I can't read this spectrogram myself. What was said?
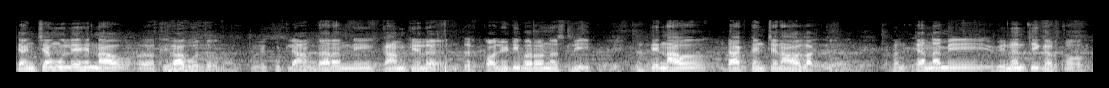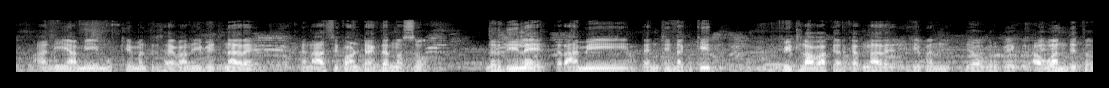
त्यांच्यामुळे हे नाव खराब होतं. म्हणजे कुठल्या आमदारांनी काम केलं जर क्वालिटी बरोबर नसली तर ते नाव डाग त्यांच्या नावाला लागतो. पण त्यांना मी विनंती करतो आणि आम्ही मुख्यमंत्री साहेबांनाही भेटणार आहे. कारण असे कॉन्ट्रॅक्टर नसो जर दिले तर आम्ही त्यांची नक्कीच पिठला वाकर करणार आहे हे पण देवाग्रुप एक आव्हान देतो.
